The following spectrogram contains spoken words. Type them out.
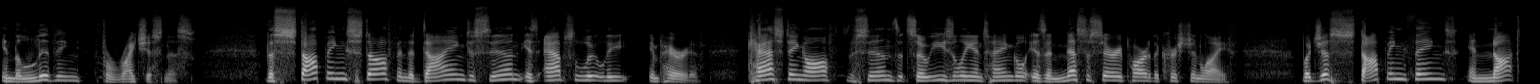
in the living for righteousness. The stopping stuff and the dying to sin is absolutely imperative. Casting off the sins that so easily entangle is a necessary part of the Christian life. But just stopping things and not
